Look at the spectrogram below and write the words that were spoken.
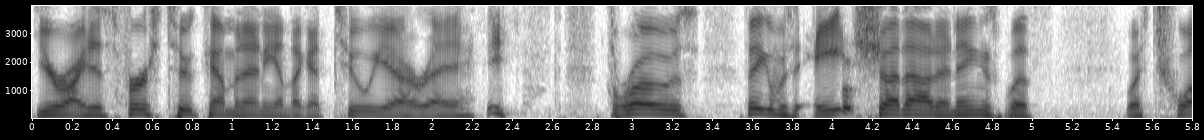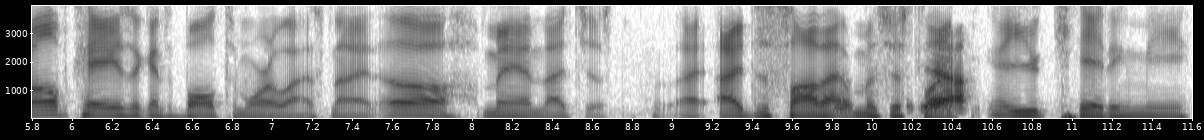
you're right. His first two coming in, he had like a two ERA. He throws, I think it was eight shutout innings with with 12 Ks against Baltimore last night. Oh man, that just, I, I just saw that and was just like, yeah. are you kidding me?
